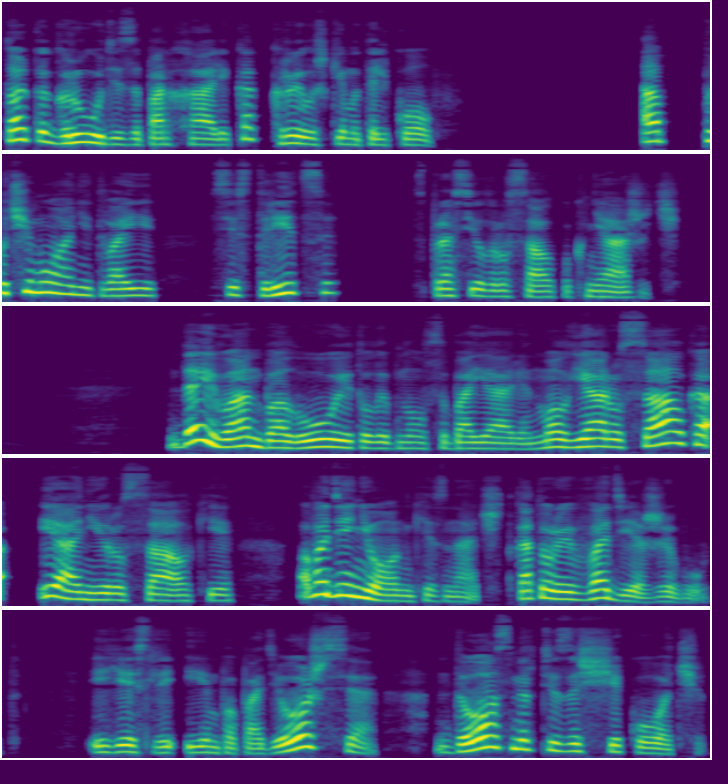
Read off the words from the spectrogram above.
только груди запорхали, как крылышки мотыльков. — А почему они твои сестрицы? — спросил русалку княжич. — Да Иван балует, — улыбнулся боярин, — мол, я русалка, и они русалки, водененки, значит, которые в воде живут. И если им попадешься, до смерти защекочут.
